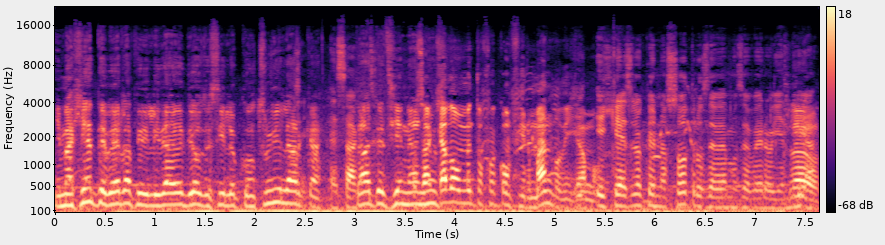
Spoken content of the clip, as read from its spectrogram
Imagínate ver la fidelidad de Dios, decirle, construye el arca, date 100 años. O sea, cada momento fue confirmando, digamos. Y, qué es lo que nosotros debemos de ver hoy en día.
